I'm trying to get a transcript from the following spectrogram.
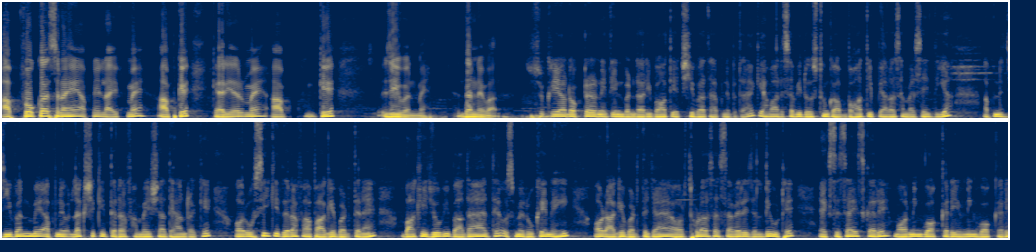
आप फोकस रहें अपनी लाइफ में, आपके कैरियर में, आपके जीवन में। धन्यवाद। शुक्रिया, डॉक्टर नितिन भंडारी। बहुत ही अच्छी बात आपने बताया कि हमारे सभी दोस्तों को आप बहुत ही प्यारा सा मैसेज दिया। अपने जीवन में, अपने लक्ष्य की तरफ़ हमेशा ध्यान रखें और उसी की तरफ़ आप आगे बढ़ते रहें। बाकी जो भी बाधाएँ थे, उसमें रुके नहीं और आगे बढ़ते जाएँ और थोड़ा सा सवेरे जल्दी उठे एक्सरसाइज करें मॉर्निंग वॉक करें इवनिंग वॉक करें।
